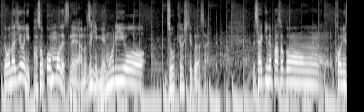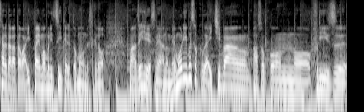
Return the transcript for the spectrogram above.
で同じようにパソコンもですねあのぜひメモリーを増強してください。最近のパソコン購入された方はいっぱいメモリついてると思うんですけど、まあ、ぜひですねあのメモリ不足が一番パソコンのフリーズ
